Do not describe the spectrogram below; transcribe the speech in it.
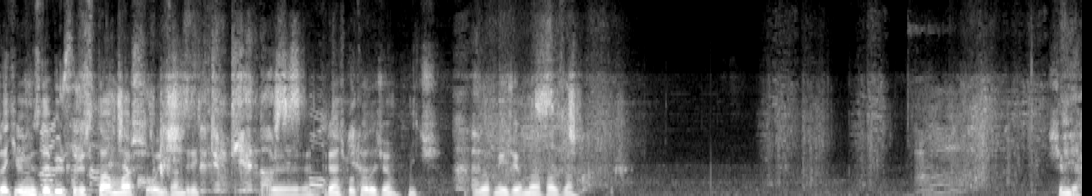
Rakibimizde bir sürü stun var. O yüzden direkt E, oldun direnç botu alacağım. Hiç uzatmayacağım daha fazla. Saçma. Şimdi.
